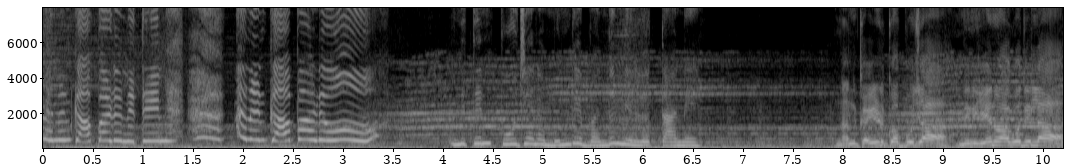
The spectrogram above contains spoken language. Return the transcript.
ನನ್ನನ್ ಕಾಪಾಡು ನಿತಿನ್. ನನ್ನ ಕಾಪಾಡು. ನಿತಿನ್ ಪೂಜಾನ ಮುಂದೆ ಬಂದು ನಿಲ್ಲುತ್ತಾನೆ. ನನ್ನ ಕೈ ಹಿಡ್ಕೋ ಪೂಜಾ ನಿನಗೇನು ಆಗೋದಿಲ್ಲ.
